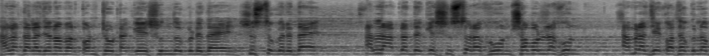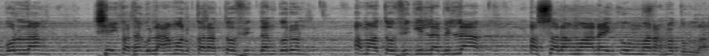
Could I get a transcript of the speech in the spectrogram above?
আল্লাহ তালা যেন আমার কণ্ঠটাকে সুন্দর করে দেয়, সুস্থ করে দেয়। আল্লাহ আপনাদেরকে সুস্থ রাখুন, সবল রাখুন। আমরা যে কথাগুলো বললাম, সেই কথাগুলো আমল করার তৌফিক দান করুন। আমা তৌফিক ইল্লা বিল্লাহ। আসসালামু আলাইকুম রহমতুল্লাহ।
